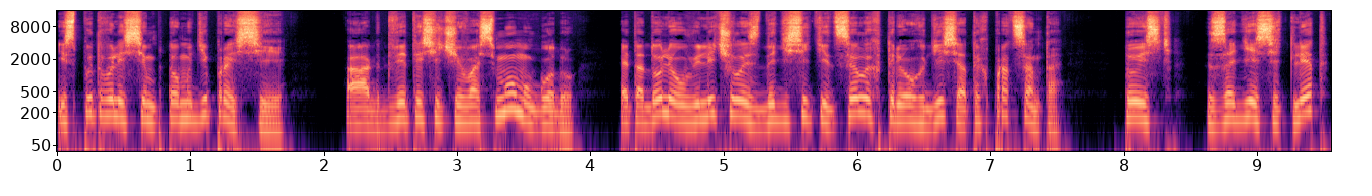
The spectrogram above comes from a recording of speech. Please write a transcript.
испытывали симптомы депрессии, а к 2008 году эта доля увеличилась до 10,3%, то есть за 10 лет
